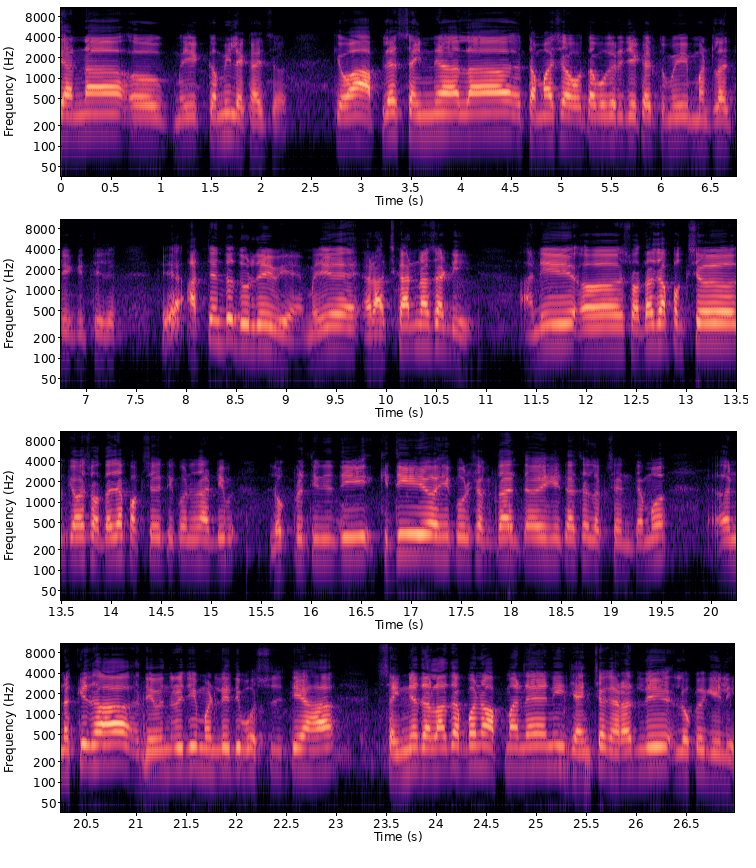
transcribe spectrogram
यांना म्हणजे कमी लेखायचं. किंवा आपल्याच सैन्याला तमाशा होता वगैरे जे काही तुम्ही म्हटलं ते किती हे अत्यंत दुर्दैवी आहे. म्हणजे राजकारणासाठी आणि स्वतःचा पक्ष किंवा स्वतःच्या पक्ष टिकवण्यासाठी लोकप्रतिनिधी किती हे करू शकतात हे त्याचं लक्ष आहे त्यामुळं नक्कीच हा देवेंद्रजी म्हटले ती वस्तुस्थिती हा सैन्य दलाचा पण अपमान आहे आणि ज्यांच्या घरातली लोक गेली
